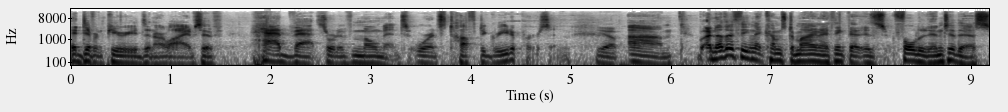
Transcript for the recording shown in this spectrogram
at different periods in our lives have had that sort of moment where it's tough to greet a person. Yep. Um, another thing that comes to mind, I think that is folded into this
